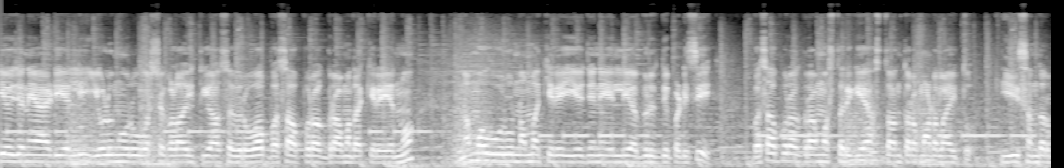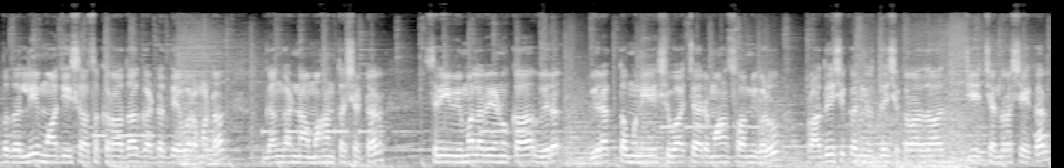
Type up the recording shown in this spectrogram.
ಯೋಜನೆಯ ಅಡಿಯಲ್ಲಿ ಏಳುನೂರು ವರ್ಷಗಳ ಇತಿಹಾಸವಿರುವ ಬಸಾಪುರ ಗ್ರಾಮದ ಕೆರೆಯನ್ನು ನಮ್ಮ ಊರು ನಮ್ಮ ಕೆರೆ ಯೋಜನೆಯಲ್ಲಿ ಅಭಿವೃದ್ಧಿಪಡಿಸಿ ಬಸಾಪುರ ಗ್ರಾಮಸ್ಥರಿಗೆ ಹಸ್ತಾಂತರ ಮಾಡಲಾಯಿತು. ಈ ಸಂದರ್ಭದಲ್ಲಿ ಮಾಜಿ ಶಾಸಕರಾದ ಗಡ್ಡದೇವರಮಠ, ಗಂಗಣ್ಣ ಮಹಂತ ಶೆಟ್ಟರ್, ಶ್ರೀ ವಿಮಲ ರೇಣುಕ, ವಿರ, ವಿರಕ್ತ ಮುನಿ ಶಿವಾಚಾರ್ಯ ಮಹಾಸ್ವಾಮಿಗಳು, ಪ್ರಾದೇಶಿಕ ನಿರ್ದೇಶಕರಾದ ಜೆ ಚಂದ್ರಶೇಖರ್,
